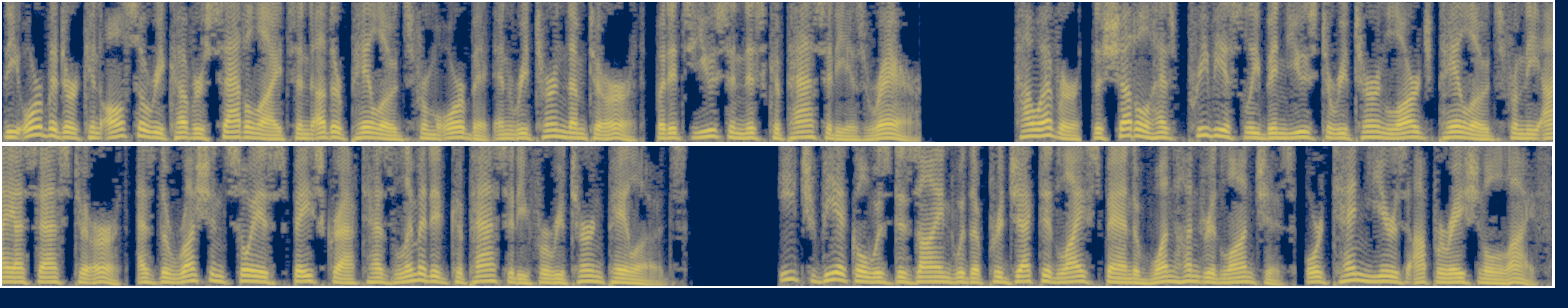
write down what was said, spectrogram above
The orbiter can also recover satellites and other payloads from orbit and return them to Earth, but its use in this capacity is rare. However, the shuttle has previously been used to return large payloads from the ISS to Earth, as the Russian Soyuz spacecraft has limited capacity for return payloads. Each vehicle was designed with a projected lifespan of 100 launches, or 10 years operational life.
